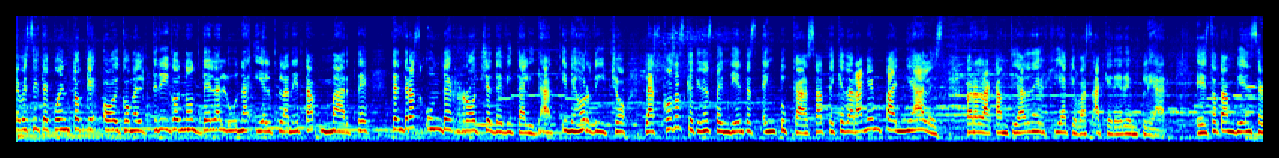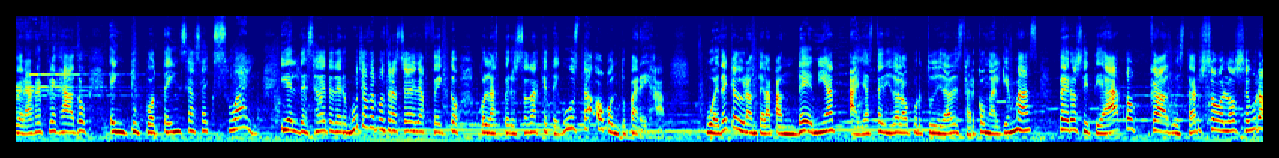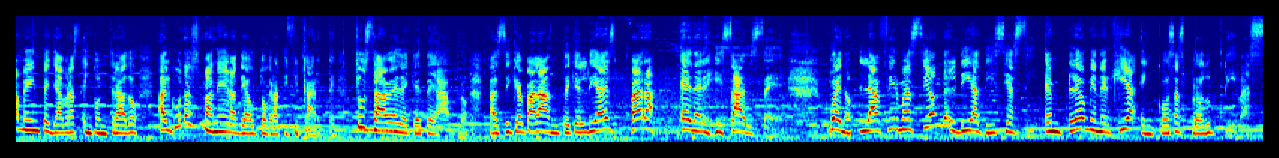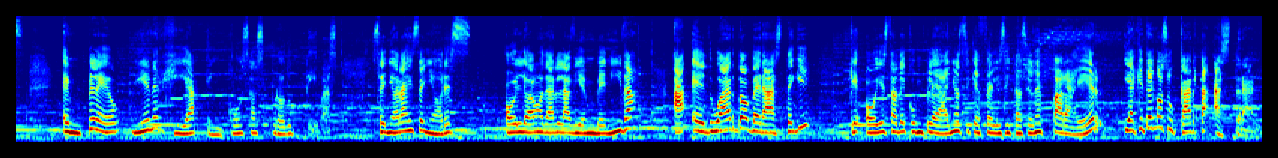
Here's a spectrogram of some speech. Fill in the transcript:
sabes si te cuento que hoy con el trígono de la luna y el planeta Marte tendrás un derroche de vitalidad y mejor dicho, las cosas que tienes pendientes en tu casa te quedarán en pañales para la cantidad de energía que vas a querer emplear. Esto también se verá reflejado en tu potencia sexual y el deseo de tener muchas demostraciones de afecto con las personas que te gusta o con tu pareja. Puede que durante la pandemia hayas tenido la oportunidad de estar con alguien más, pero si te ha tocado estar solo, seguramente ya habrás encontrado algunas maneras de autogratificarte. Tú sabes de qué te hablo. Así que para adelante, que el día es para energizarse. Bueno, la afirmación del día dice así, empleo mi energía en cosas productivas. Empleo mi energía en cosas productivas. Señoras y señores, hoy le vamos a dar la bienvenida a Eduardo Verástegui, que hoy está de cumpleaños, así que felicitaciones para él. Y aquí tengo su carta astral.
